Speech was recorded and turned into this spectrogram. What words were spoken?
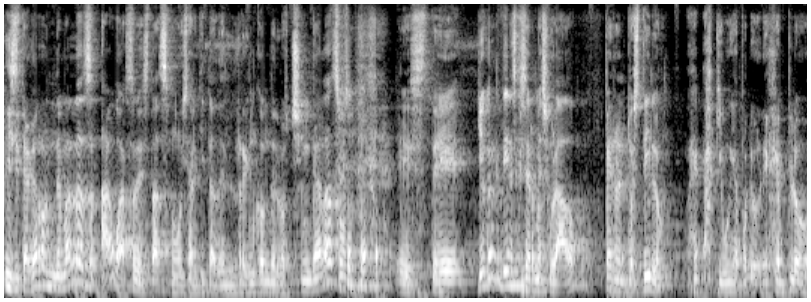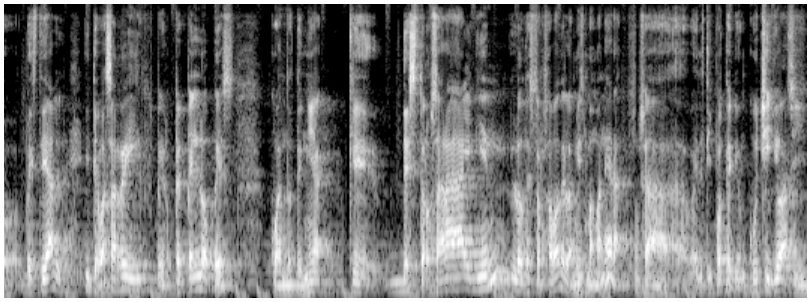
Y si te agarran de malas, aguas, estás muy cerquita del rincón de los chingadazos. Este, yo creo que tienes que ser mesurado, pero en tu estilo. Aquí voy a poner un ejemplo bestial y te vas a reír, pero Pepe López, cuando tenía que destrozar a alguien, lo destrozaba de la misma manera. O sea, el tipo tenía un cuchillo así,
